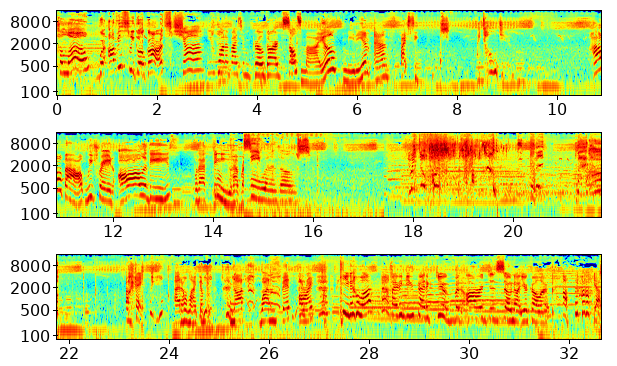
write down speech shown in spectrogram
Hello? We're obviously Girl Guards. Sure. You want to buy some Girl Guard salt? Mild, medium, and spicy. I told you. How about we trade all of these for that thingy you have right See one of those. Wait, don't Okay. I don't like him. Not one bit, all right? You know what? I think kind of cute, but orange is so not your color. yeah.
